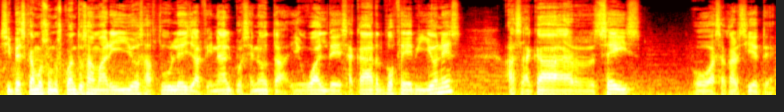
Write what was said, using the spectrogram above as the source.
si pescamos unos cuantos amarillos, azules y al final pues se nota igual de sacar 12 millones a sacar 6 o a sacar 7.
